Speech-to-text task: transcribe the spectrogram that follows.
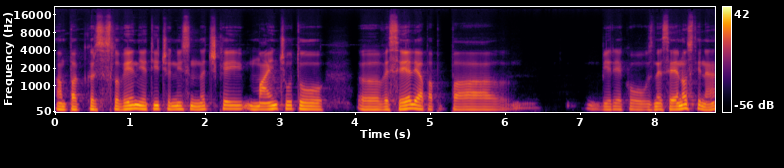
Ampak, kar se Slovenije tiče, nisem nič kaj manj čutil uh, veselja, pa, pa bi rekel znesenosti. Ne?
